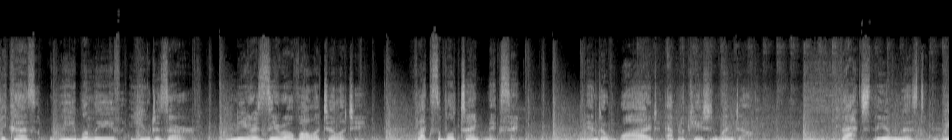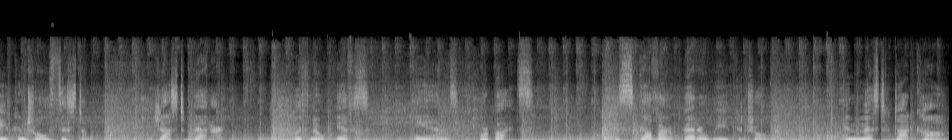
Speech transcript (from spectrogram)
because we believe you deserve near zero volatility, flexible tank mixing, and a wide application window. That's the Enlist Weed Control System, just better, with no ifs, ands, or buts. Discover better weed control. Enlist.com.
